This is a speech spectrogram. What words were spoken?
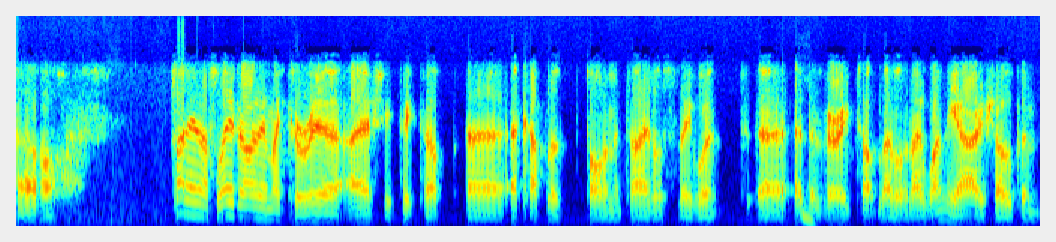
Oh. Funny enough, later on in my career, I actually picked up uh, a couple of tournament titles. They weren't uh, at the very top level, and I won the Irish Open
